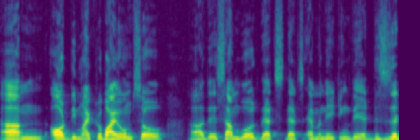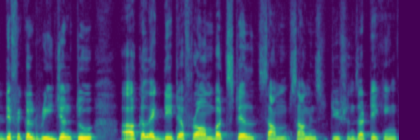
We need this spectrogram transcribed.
um, or the microbiome. So uh, there's some work that's, that's emanating there. This is a difficult region to uh, collect data from, but still some, some institutions are taking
